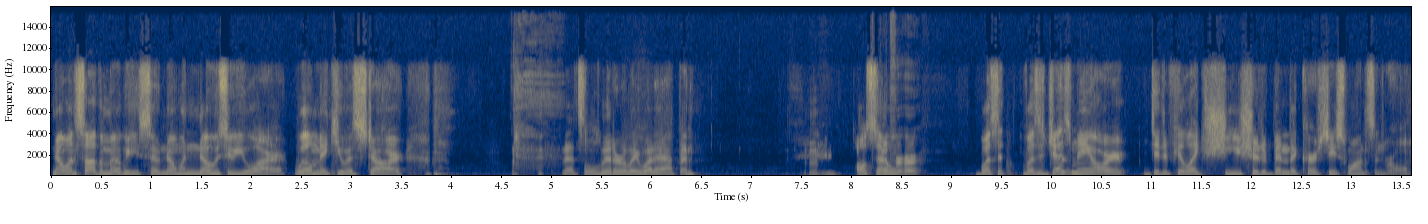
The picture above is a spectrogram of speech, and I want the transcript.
"No one saw the movie, so no one knows who you are. We'll make you a star." That's literally what happened. Hmm. Also, Good for her. Was it was it just me, or did it feel like she should have been the Kristy Swanson role?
